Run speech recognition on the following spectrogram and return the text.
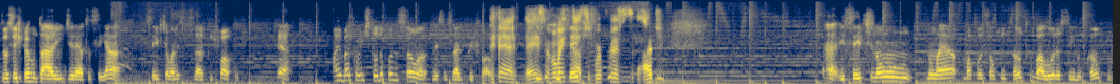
se vocês perguntarem direto assim, ah, safety é uma necessidade para os Falcons? É. Mas basicamente toda posição é necessidade Falcons. É, é isso que eu comentar, safety... se for por necessidade. É, e safety não, não é uma posição com tanto valor assim no campo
